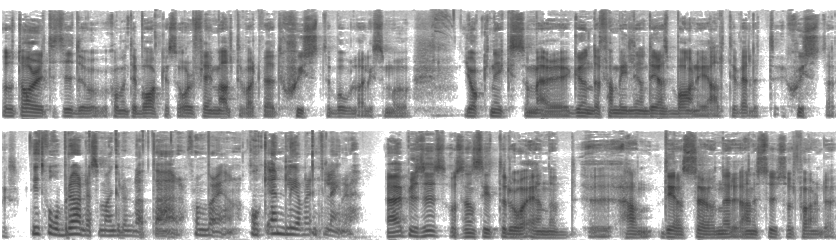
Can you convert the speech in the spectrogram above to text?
Och då tar det lite tid att komma tillbaka. Så Oriflame har alltid varit ett väldigt schysst bolag. Liksom. Och Jocknick som är grundarfamiljen och deras barn är alltid väldigt schyssta. Liksom. Det är två bröder som har grundat det här från början och en lever inte längre. Nej, precis. Och sen sitter då en av eh, han, deras söner, han är styrelseordförande,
